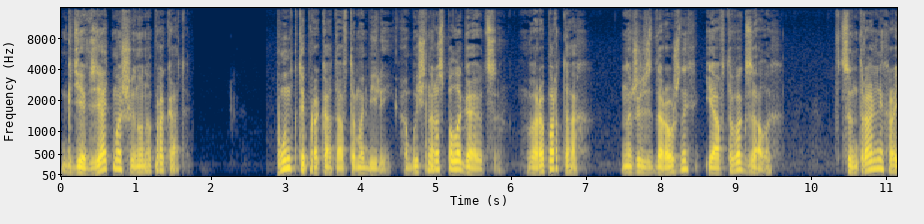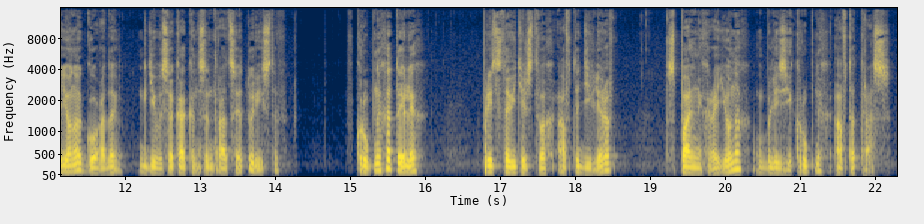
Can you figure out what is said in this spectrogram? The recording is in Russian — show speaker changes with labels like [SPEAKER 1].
[SPEAKER 1] Где взять машину на прокат? Пункты проката автомобилей обычно располагаются в аэропортах, на железнодорожных и автовокзалах, в центральных районах города, где высока концентрация туристов, в крупных отелях, представительствах автодилеров, в спальных районах вблизи крупных автотрасс.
